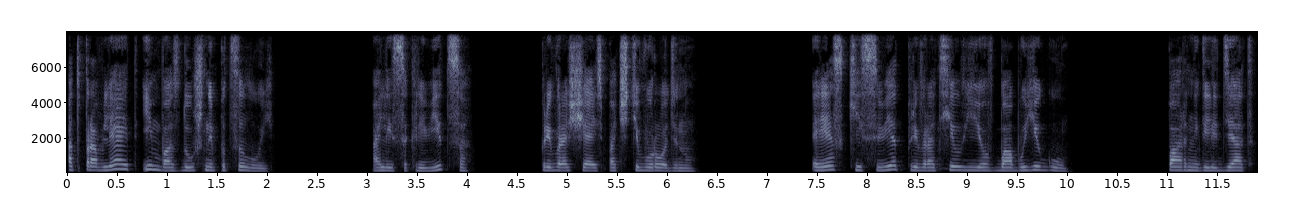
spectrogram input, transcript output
отправляет им воздушный поцелуй. Алиса кривится, превращаясь почти в уродину. Резкий свет превратил ее в бабу-ягу. Парни глядят,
